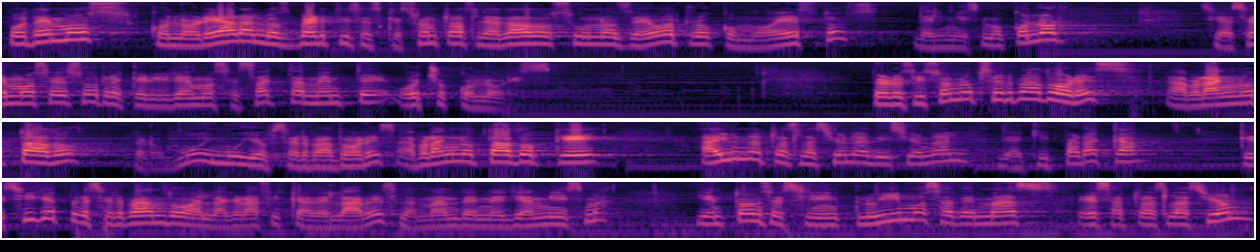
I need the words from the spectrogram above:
podemos colorear a los vértices que son trasladados unos de otro, como estos, del mismo color. Si hacemos eso, requeriremos exactamente 8 colores. Pero si son observadores, habrán notado, pero muy muy observadores, habrán notado que hay una traslación adicional de aquí para acá que sigue preservando a la gráfica del Aves, la manda en ella misma, y entonces si incluimos además esa traslación,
